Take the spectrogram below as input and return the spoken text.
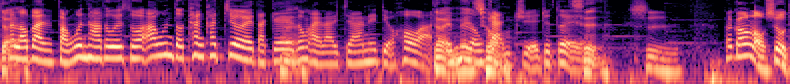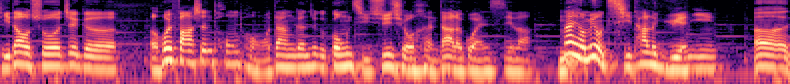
对那老板访问他都会说啊，温都探卡旧哎，大概嗯都爱来家那点后啊的那种感觉就对了。是，是。那刚刚老师有提到说，这个呃会发生通膨哦，当然跟这个供给需求很大的关系了。那有没有其他的原因？呃，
